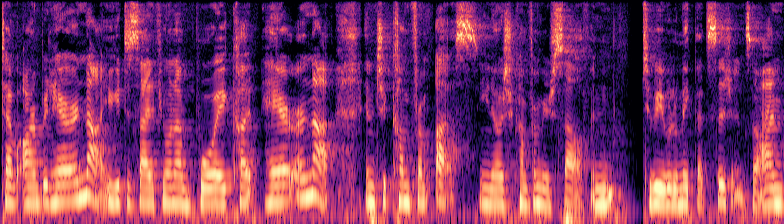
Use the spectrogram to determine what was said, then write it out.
to have armpit hair or not. You get to decide if you want to have boy cut hair or not. And it should come from us you know it should come from yourself and to be able to make that decision. So I'm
